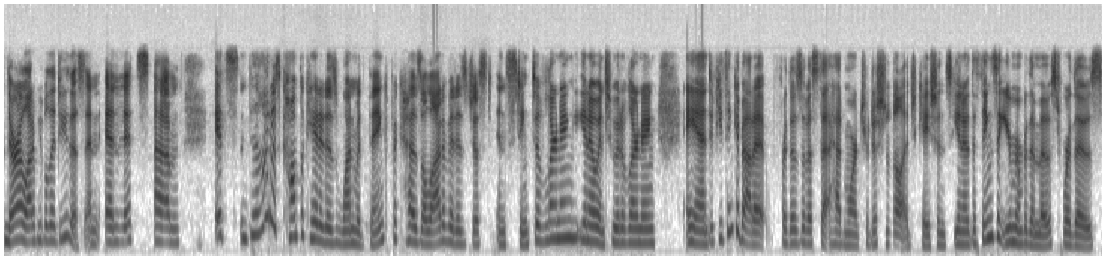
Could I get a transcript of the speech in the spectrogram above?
there are a lot of people that do this and and it's um it's not as complicated as one would think because a lot of it is just instinctive learning you know intuitive learning and if you think about it for those of us that had more traditional educations you know the things that you remember the most were those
